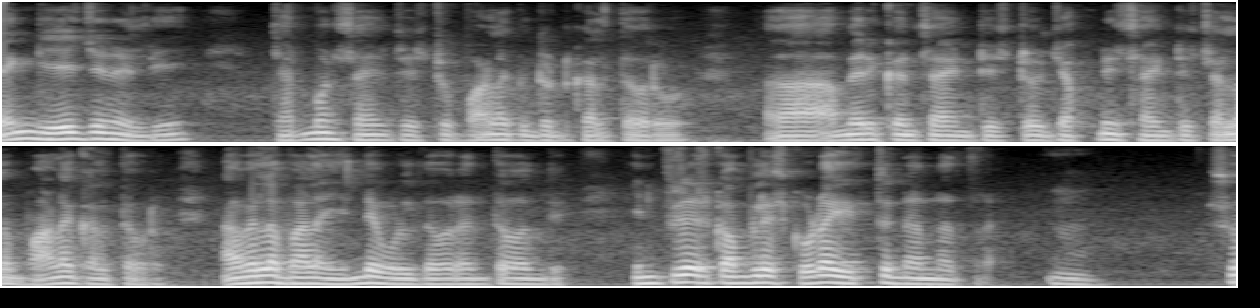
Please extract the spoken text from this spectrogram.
ಯಂಗ್ ಏಜಿನಲ್ಲಿ ಜರ್ಮನ್ ಸೈಂಟಿಸ್ಟು ಭಾಳ ದೊಡ್ಡ ಕಲ್ತವರು ಅಮೇರಿಕನ್ ಸೈಂಟಿಸ್ಟು ಜಪನೀಸ್ ಸೈಂಟಿಸ್ಟ್ ಎಲ್ಲ ಭಾಳ ಕಲ್ತವರು. ನಾವೆಲ್ಲ ಭಾಳ ಹಿಂದೆ ಉಳಿದವರು ಅಂತ ಒಂದು ಇನ್ಫೀರಿಯರ್ ಕಾಂಪ್ಲೆಕ್ಸ್ ಕೂಡ ಇತ್ತು ನನ್ನ ಹತ್ರ. ಸೊ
